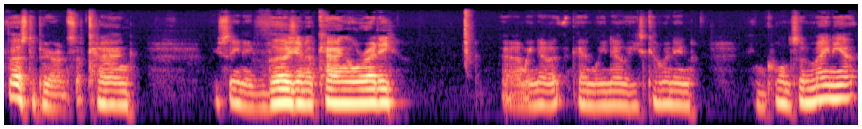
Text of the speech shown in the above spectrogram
First appearance of Kang. We've seen a version of Kang already. And we know, again, we know he's coming in in Quantumania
